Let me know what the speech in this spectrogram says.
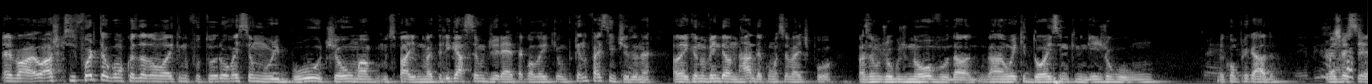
É, bom, eu acho que se for ter alguma coisa da Alan Wake no futuro, ou vai ser um reboot, ou uma. um Não vai ter ligação direta com a Alan Wake 1, porque não faz sentido, né? A Alan Wake 1 não vendeu nada, como você vai, tipo, fazer um jogo de novo da Alan Wake 2, sendo que ninguém jogou um. É, Meio complicado. meio Mas bizarro. vai 4, ser-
